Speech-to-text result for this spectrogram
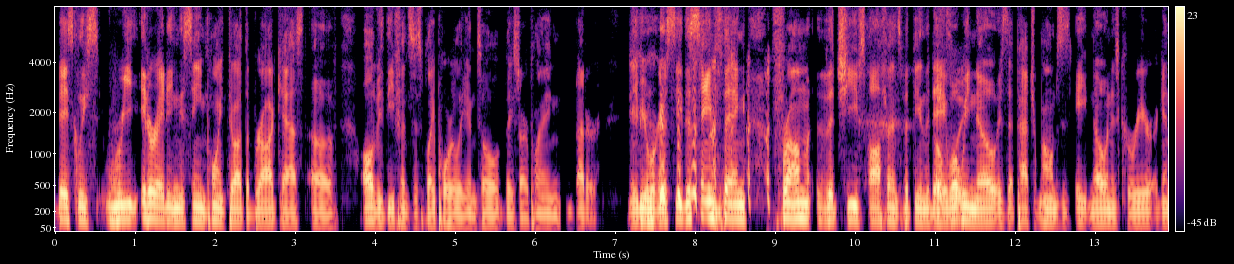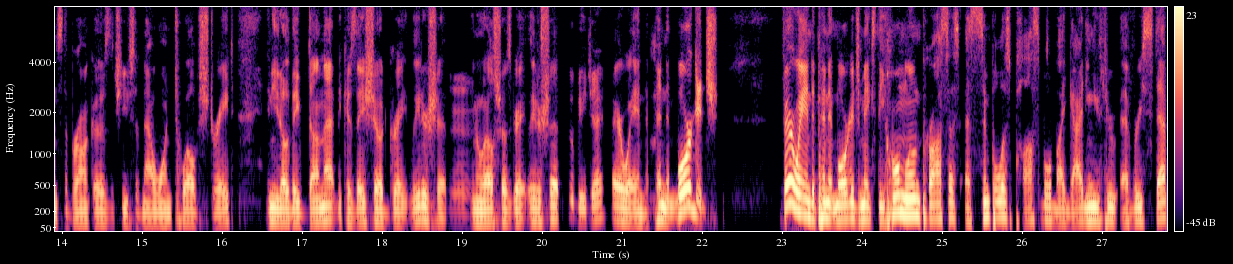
basically reiterating the same point throughout the broadcast of all of his defenses play poorly until they start playing better. Maybe we're going to see the same thing from the Chiefs offense. But at the end of the day, Hopefully. what we know is that Patrick Mahomes is 8 0 in his career against the Broncos. The Chiefs have now won 12 straight. And, you know, they've done that because they showed great leadership. Mm. You know who else shows great leadership? Who, BJ? Fairway Independent Mortgage. Fairway Independent Mortgage makes the home loan process as simple as possible by guiding you through every step,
